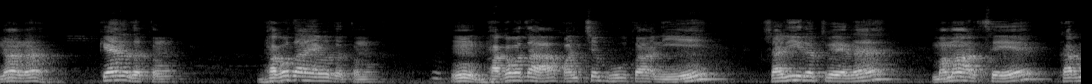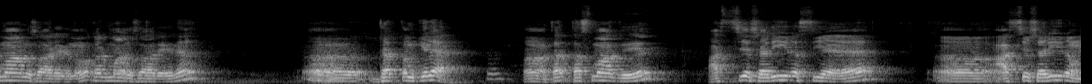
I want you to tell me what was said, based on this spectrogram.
न न। केन दत्तं भगवता एव दत्तं हम्म, भगवता पञ्चभूतानि शरीरत्वेन मम अर्थे कर्मानुसारेण मम कर्मानुसारेण दत्तं किल? तस्मात् अस्य शरीरस्य अस्य शरीरं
